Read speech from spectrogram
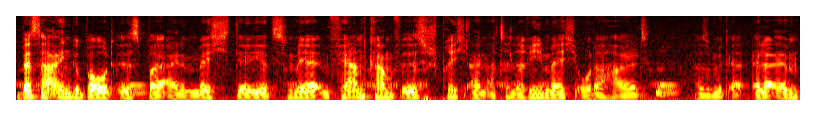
besser eingebaut ist bei einem Mech, der jetzt mehr im Fernkampf ist, sprich ein Artillerie-Mech oder halt, also mit LRM,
